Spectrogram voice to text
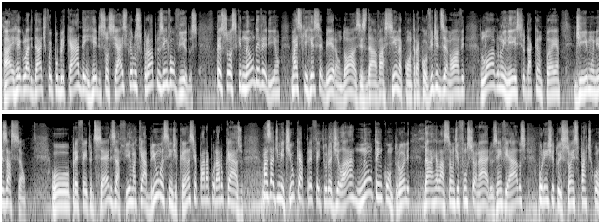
A irregularidade foi publicada em redes sociais pelos próprios envolvidos. Pessoas que não deveriam, mas que receberam doses da vacina contra a Covid-19 logo no início da campanha de imunização. O prefeito de Séries afirma que abriu uma sindicância para apurar o caso, mas admitiu que a prefeitura de lá não tem controle da relação de funcionários enviados por instituições particulares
